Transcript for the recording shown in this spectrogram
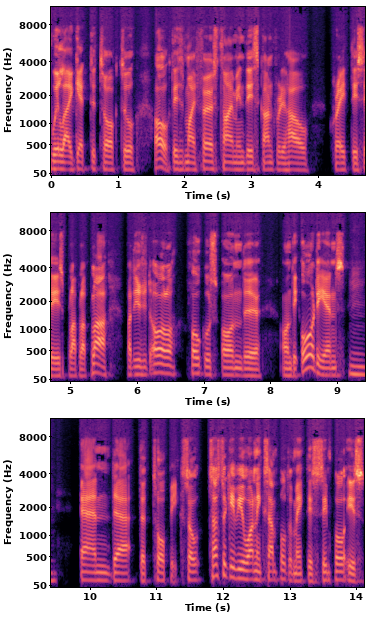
will i get to talk to? Oh this is my first time in this country. How great this is blah blah blah. But you should all focus on the on the audience mm. and uh, the topic. So just to give you one example to make this simple is,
